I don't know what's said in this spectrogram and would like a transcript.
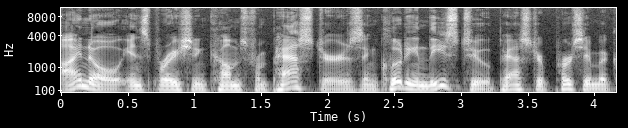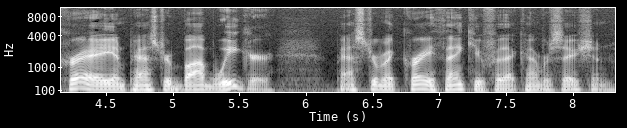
I know inspiration comes from pastors, including these two, Pastor Percy McCray and Pastor Bob Weger. Pastor McCray, thank you for that conversation.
